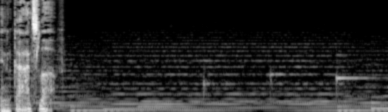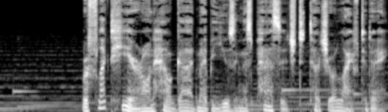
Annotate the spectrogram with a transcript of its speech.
in God's love. Reflect here on how God might be using this passage to touch your life today.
